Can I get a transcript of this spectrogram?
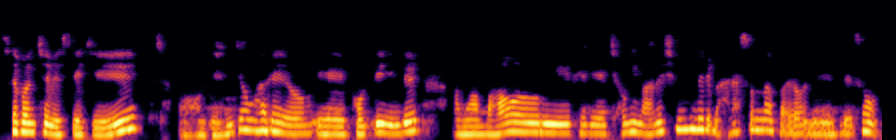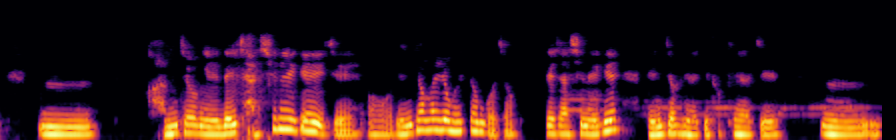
세 번째 메시지 어, 냉정하래요. 예, 범띠님들 아마 마음이 되게 정이 많으신 분들이 많았었나 봐요. 네, 그래서 음, 감정에 내 자신에게 이제 어, 냉정하려고 했던 거죠. 내 자신에게 냉정해야지, 이렇게 해야지. 음,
